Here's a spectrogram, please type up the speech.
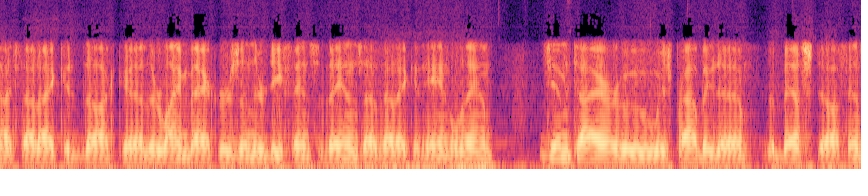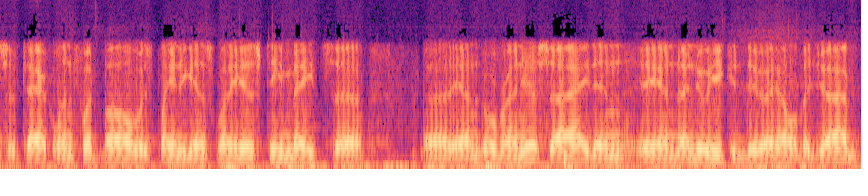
I thought I could block uh, their linebackers and their defensive ends. I thought I could handle them. Jim Tyrer, who was probably the the best offensive tackle in football, was playing against one of his teammates. Uh, uh, and over on his side, and and I knew he could do a hell of a job.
